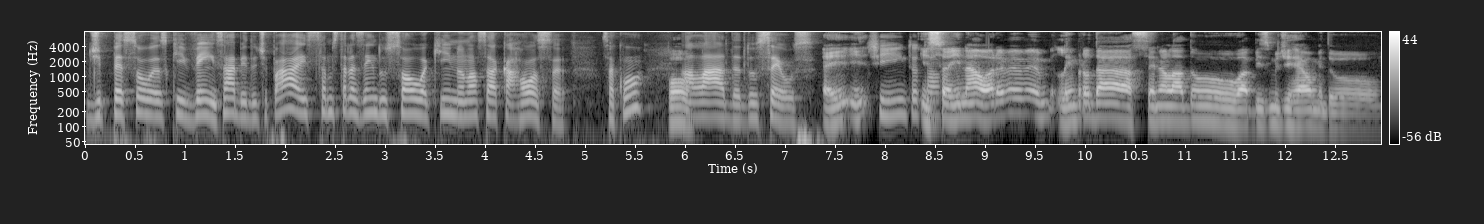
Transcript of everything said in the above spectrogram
de pessoas que vêm, sabe? Do tipo, ah, estamos trazendo o sol aqui na nossa carroça, sacou? Pô. Alada dos céus. É, e, Sim, total. Isso aí na hora lembro da cena lá do Abismo de Helm, do,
